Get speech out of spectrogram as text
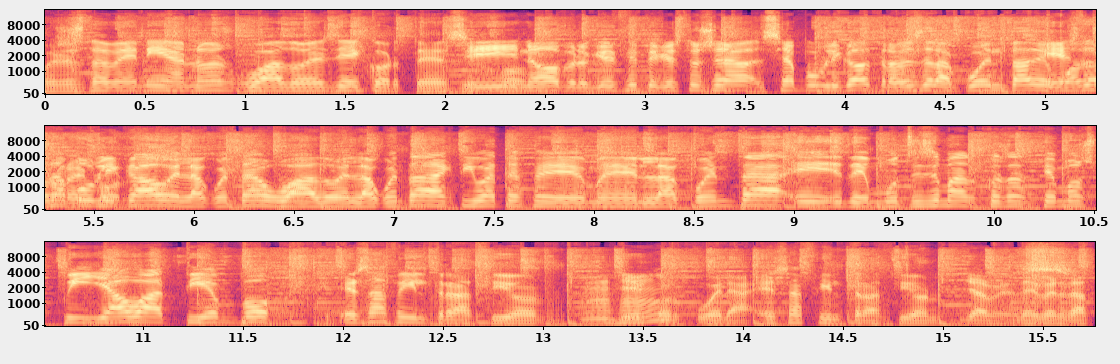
Pues esto venía, no es Guado, es Jay Cortés. Sí, hijo. no, pero quiero decirte que esto se ha, se ha publicado a través de la cuenta de Esto Guado se ha Records. publicado en la cuenta de Guado, en la cuenta de Actívate FM, en la cuenta eh, de muchísimas cosas que hemos pillado a tiempo esa filtración. Jay Corcuera, esa filtración. Ya ves. De verdad.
